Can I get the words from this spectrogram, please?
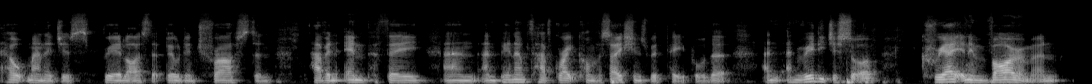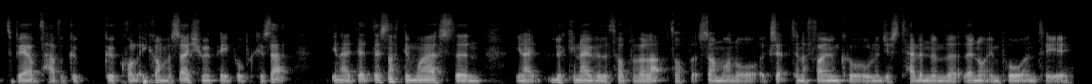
help managers realize that building trust and having empathy and and being able to have great conversations with people that and and really just sort of create an environment to be able to have a good good quality conversation with people because that you know there's nothing worse than you know looking over the top of a laptop at someone or accepting a phone call and just telling them that they're not important to you.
